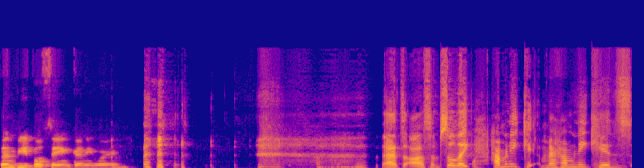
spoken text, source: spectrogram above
than people think anyway. That's awesome. So, like, how many how many kids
